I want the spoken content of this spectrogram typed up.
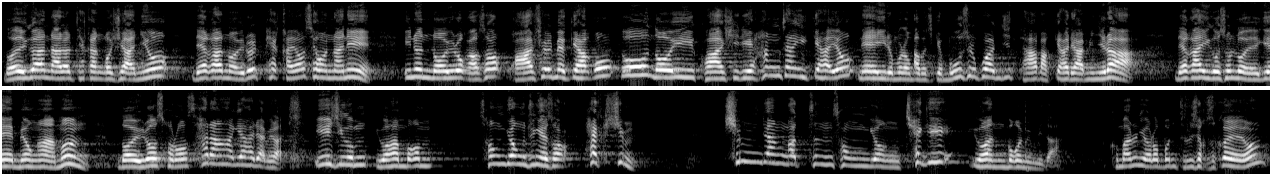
너희가 나를 택한 것이 아니요 내가 너희를 택하여 세웠나니 이는 너희로 가서 과실 맺게 하고 또 너희 과실이 항상 있게 하여 내 이름으로 아버지께 무엇을 구한지 다 받게 하려 함이니라 내가 이것을 너에게 명함은 너희로 서로 사랑하게 하려 함이라 이 지금 요한복음 성경 중에서 핵심, 심장 같은 성경책이 요한복음입니다. 그 말은 여러분 들으셨을 거예요.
